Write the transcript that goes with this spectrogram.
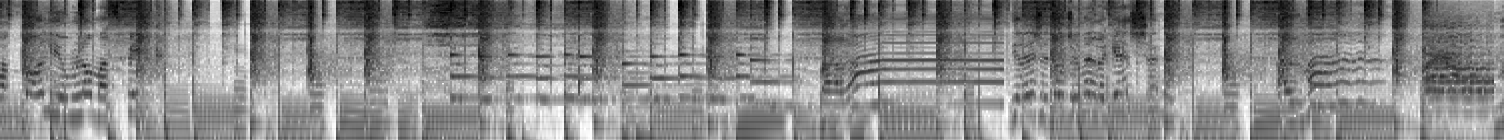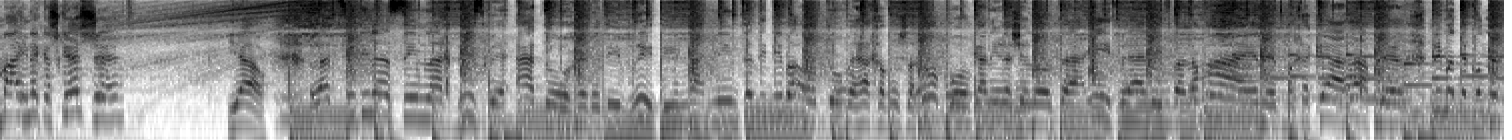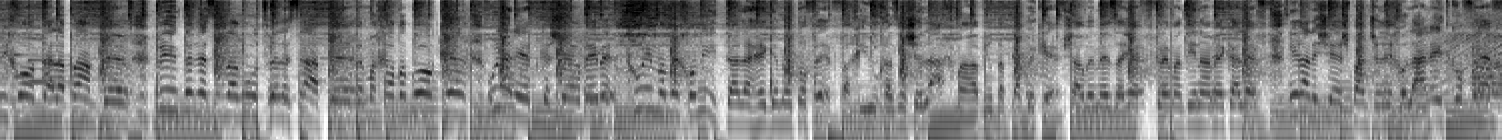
הווליום לא מספיק ברדיו יש עדות שמרגשת על מה? מה היא מקשקשת? יאו, רציתי לשים לך דיסק ואת אוהבת והחבר שלך לא פה כנראה שלא טעית ועלית ברמה העלית מחכה הראפר. בלי בדיחות מביכות על הבמפר בלי אינטרסים לרוץ ולספר. ומחר בבוקר אולי אני אתקשר בייבי תקועים במכונית על ההגה מתופף. החיוך הזה שלך מעביר את הפקק בכיף שר ומזייף קלמנטינה מקלף. נראה לי שיש פאנצ'ר יכולה להתכופף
